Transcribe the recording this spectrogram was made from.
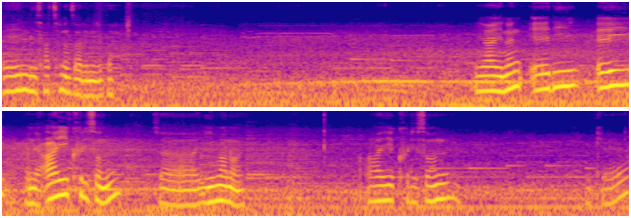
A12 4,000원짜리입니다. 이 아이는 L이 A 아니 아이 크리손. 자 2만원. 아이 크리손. 이렇게.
